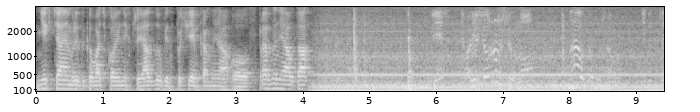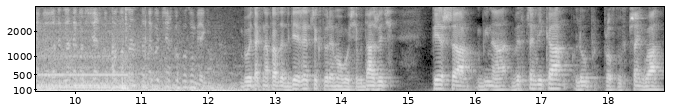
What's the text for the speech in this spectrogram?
nie chciałem ryzykować kolejnych przejazdów, więc prosiłem Kamila o sprawdzenie auta. Wiesz? Ale się ruszył, no. Auto ruszało. Były tak naprawdę dwie rzeczy, które mogły się wydarzyć. Pierwsza wina wysprzęglika lub po prostu sprzęgła,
